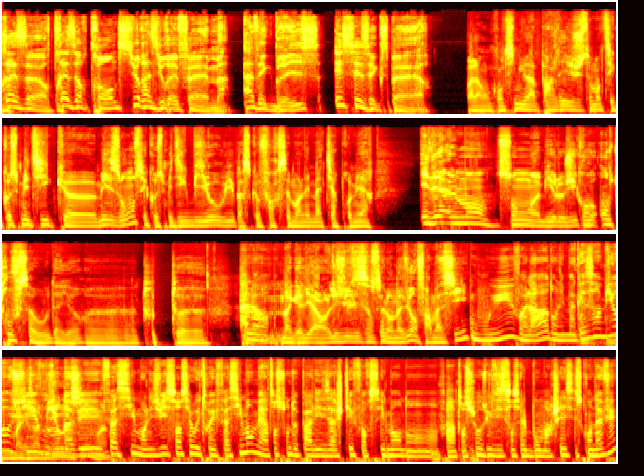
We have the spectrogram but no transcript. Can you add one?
13h, 13h30 sur Azure FM, avec Brice et ses experts. Voilà, on continue à parler justement de ces cosmétiques euh, maison, ces cosmétiques bio, oui, parce que forcément les matières premières, idéalement, sont euh, biologiques. On, trouve ça où d'ailleurs euh, Toute euh, Alors- euh, Magali? Alors les huiles essentielles, on a vu en pharmacie. Oui, voilà, dans les magasins bio aussi, Magasins vous bio en aussi, avez ouais. facilement. Les huiles essentielles, vous les trouvez facilement, mais attention de ne pas les acheter forcément dans. Enfin, attention aux huiles essentielles bon marché, c'est ce qu'on a vu.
